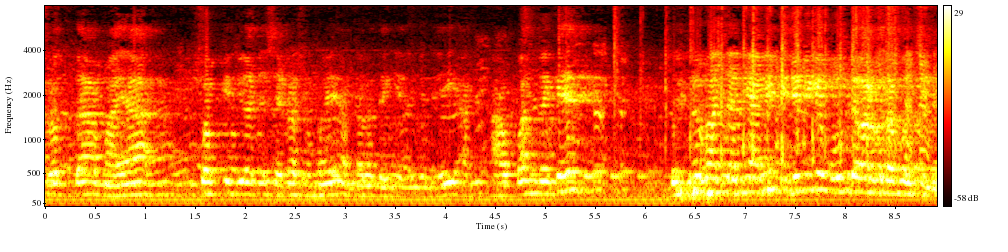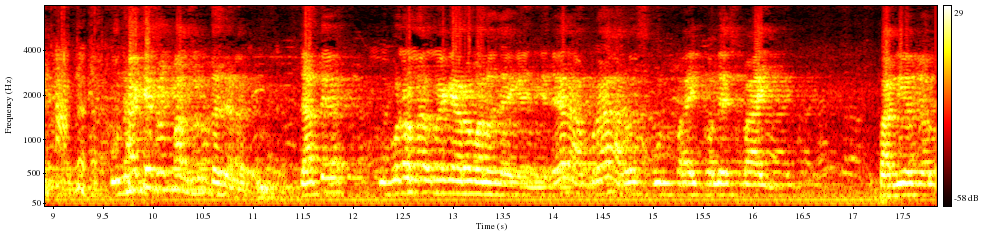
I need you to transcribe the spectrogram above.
শ্রদ্ধা, মায়া, সবকিছু আছে সেটা সময়ে আপনারা দেখিয়ে দেবেন। এই আহ্বান রেখে ধন্যবাদ জানিয়ে আমি বিজেপিকে ভোট দেওয়ার কথা বলছি। উনাকে সম্মান শ্রদ্ধা জানাচ্ছি। যাতে উপরওয়ালাকে আরও ভালো জায়গায় নিয়ে যায়। আমরা আরও স্কুল পাই, কলেজ পাই, পানীয় জল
